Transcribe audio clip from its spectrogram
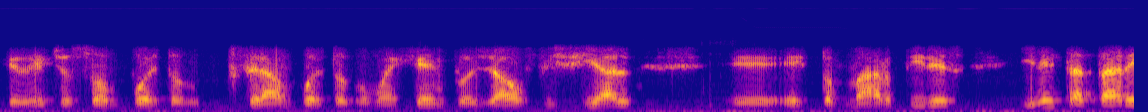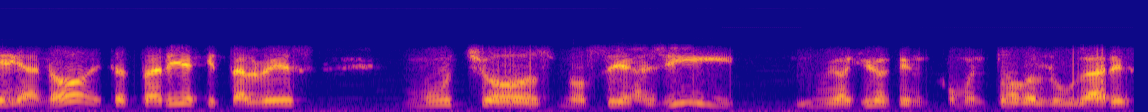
que de hecho son puestos, serán puestos como ejemplo ya oficial eh, estos mártires, y en esta tarea, ¿no? Esta tarea que tal vez muchos, no sé, allí, me imagino que como en todos lugares,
